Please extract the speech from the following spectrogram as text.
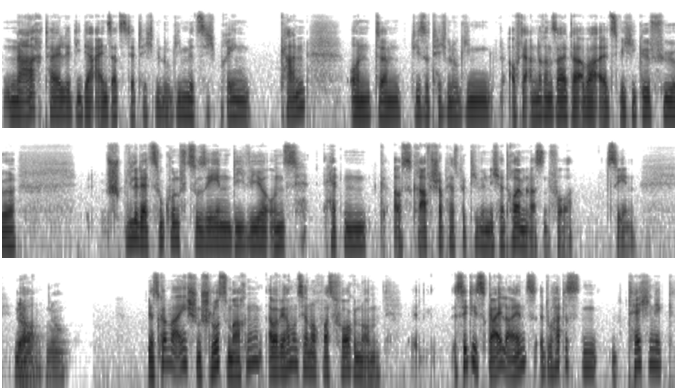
Nachteile, die der Einsatz der Technologie mit sich bringen kann und ähm, diese Technologien auf der anderen Seite aber als Vehikel für Spiele der Zukunft zu sehen, die wir uns hätten aus grafischer Perspektive nicht erträumen lassen vor zehn ja. Ja. Jetzt können wir eigentlich schon Schluss machen, aber wir haben uns ja noch was vorgenommen. City Skylines, du hattest ein Technik,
